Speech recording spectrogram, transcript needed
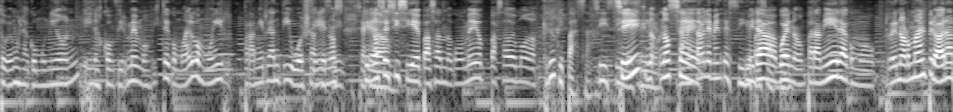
tomemos la comunión y nos confirmemos, ¿viste? Como algo muy, para mí, re antiguo ya, Sí, que, no, sí, que no sé si sigue pasando, como medio pasado de moda. Creo que pasa. Sí, sí. ¿Sí? No- no sé. Lamentablemente sigue Mirá, pasando. bueno, para mí era como re normal, pero ahora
